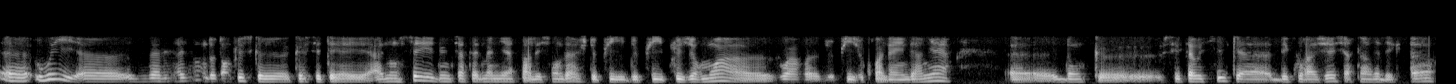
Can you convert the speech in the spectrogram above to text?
Euh, oui, vous avez raison, d'autant plus que, que c'était annoncé d'une certaine manière par les sondages depuis, depuis plusieurs mois, voire depuis, je crois, l'année dernière. donc, c'est ça aussi qui a découragé certains électeurs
